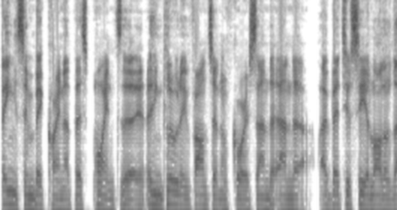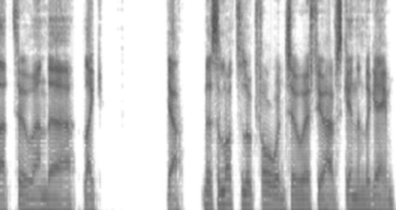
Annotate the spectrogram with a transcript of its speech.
things in Bitcoin at this point, uh, including Fountain, of course. And, and uh, I bet you see a lot of that too. And, uh, like, yeah, there's a lot to look forward to if you have skin in the game.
